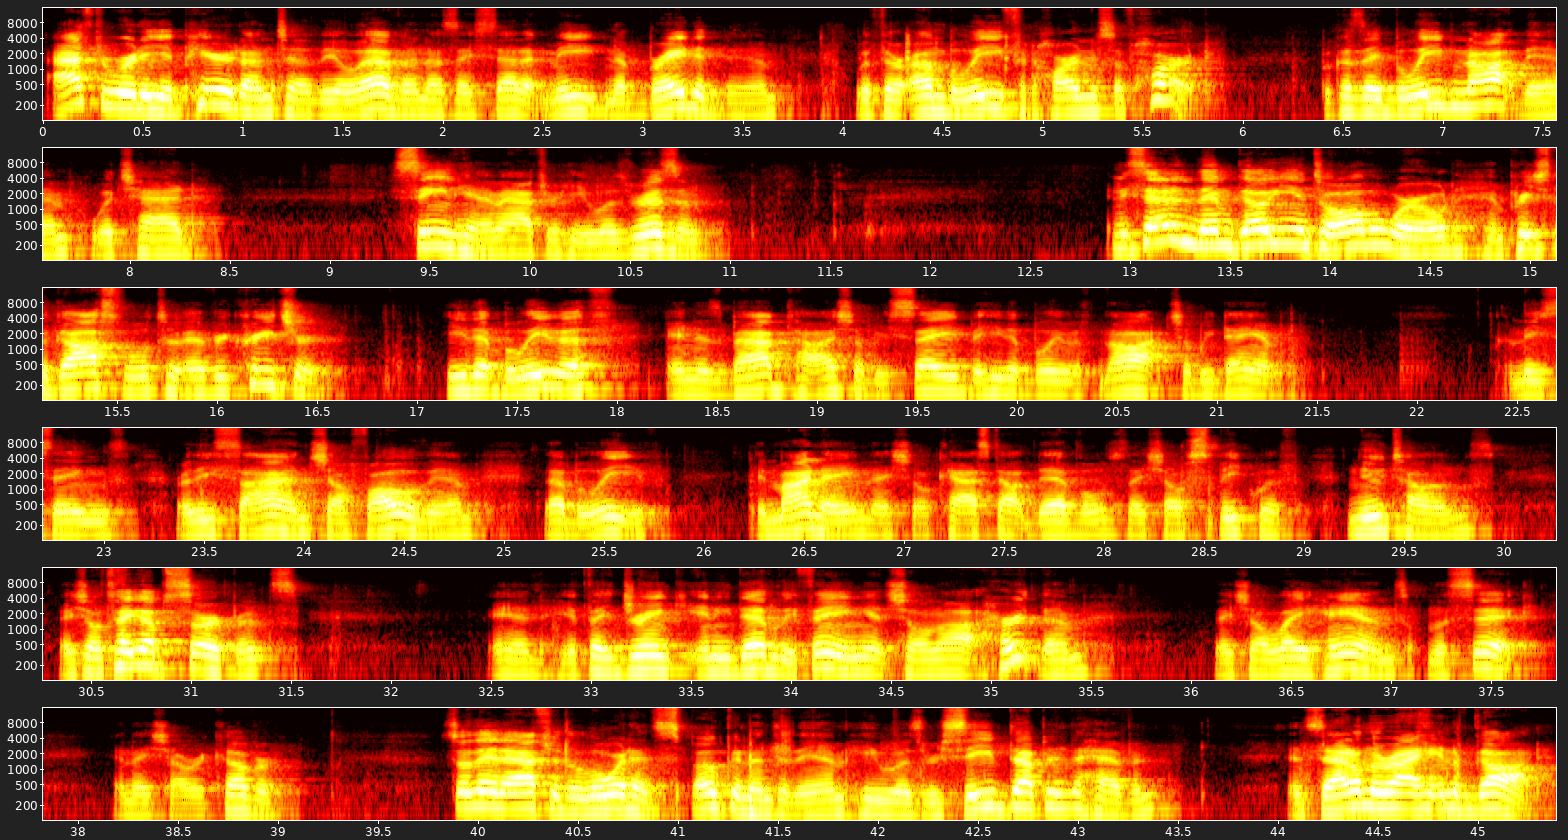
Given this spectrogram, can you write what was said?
Afterward he appeared unto the eleven as they sat at meat, and upbraided them with their unbelief and hardness of heart, because they believed not them which had seen him after he was risen. And he said unto them, Go ye into all the world, and preach the gospel to every creature. He that believeth and is baptized shall be saved, but he that believeth not shall be damned. And these things, or these signs, shall follow them that believe. In my name they shall cast out devils, they shall speak with new tongues, they shall take up serpents, and if they drink any deadly thing, it shall not hurt them. They shall lay hands on the sick, and they shall recover. So then, after the Lord had spoken unto them, he was received up into heaven, and sat on the right hand of God.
